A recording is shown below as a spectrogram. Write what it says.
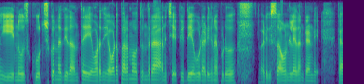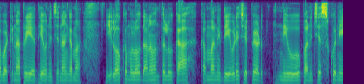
ఈ నువ్వు కూర్చుకున్నది ఇదంతా ఎవడ ఎవడ పరమవుతుందిరా అని చెప్పి దేవుడు అడిగినప్పుడు వాడికి సౌండ్ లేదంటండి కాబట్టి నా ప్రియ దేవుని జనాంగమా ఈ లోకంలో ధనవంతులు కా కమ్మని దేవుడే చెప్పాడు. నీవు పని చేసుకుని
